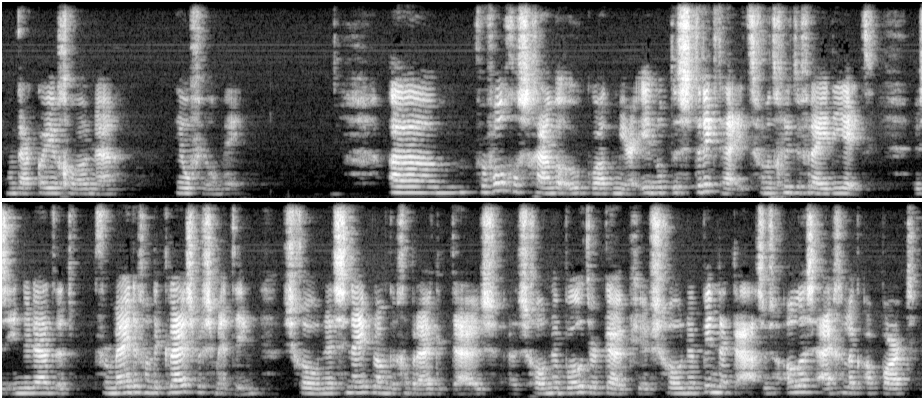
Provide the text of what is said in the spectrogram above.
Want daar kan je gewoon uh, heel veel mee. Ehm, vervolgens gaan we ook wat meer in op de striktheid van het glutenvrije dieet. Dus inderdaad, het vermijden van de kruisbesmetting. Schone snijplanken gebruiken thuis. Eh, schone boterkuipjes, schone pindakaas. Dus alles eigenlijk apart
